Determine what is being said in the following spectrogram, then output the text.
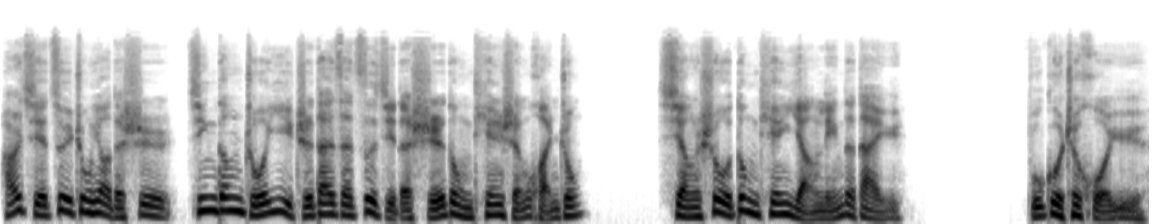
而且最重要的是，金刚镯一直待在自己的十洞天神环中，享受洞天养灵的待遇。不过这火域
